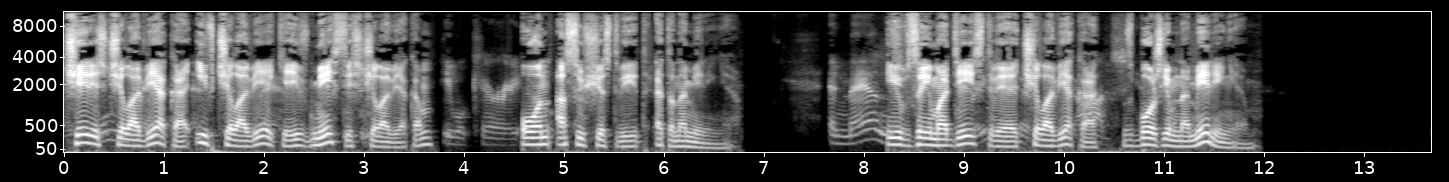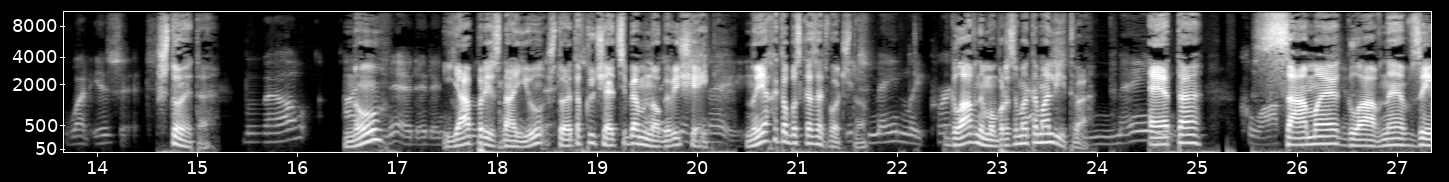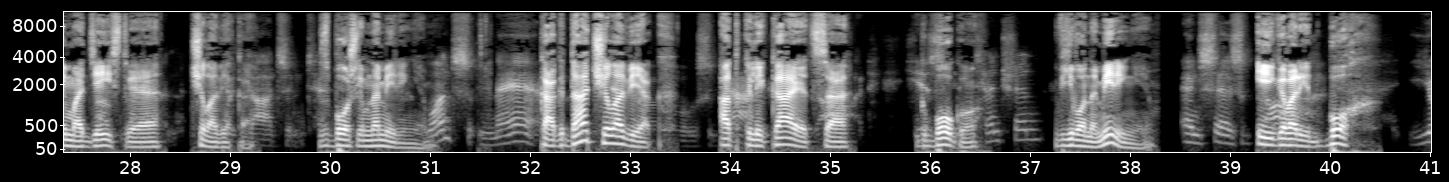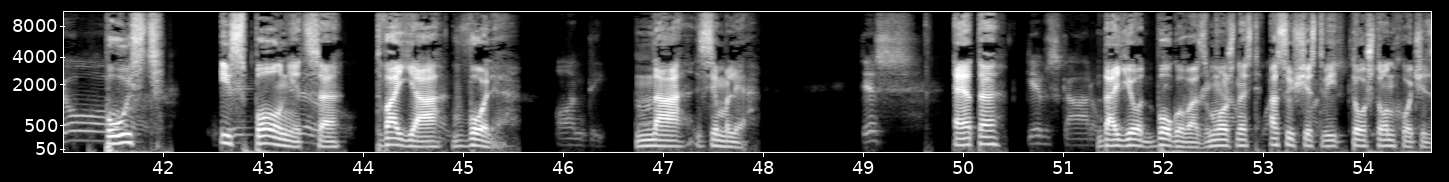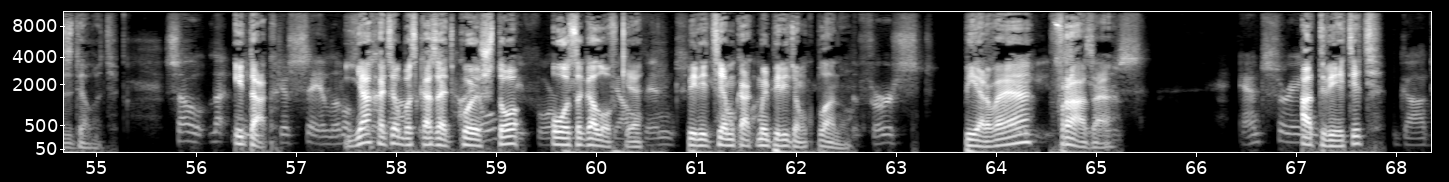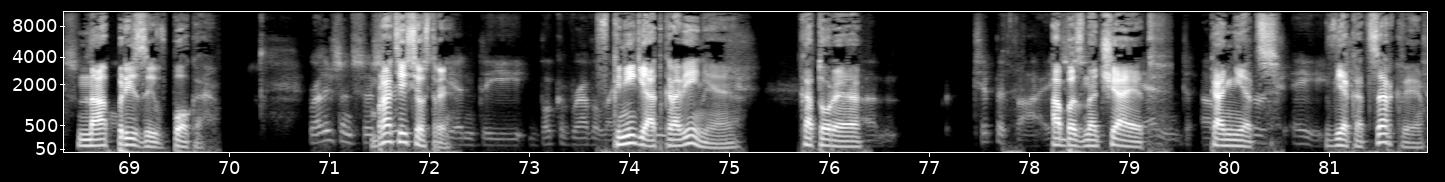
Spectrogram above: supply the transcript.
через человека и в человеке, и вместе с человеком он осуществит это намерение. И взаимодействие человека с Божьим намерением, что это? Ну, я признаю, что это включает в себя много вещей. Но я хотел бы сказать вот что. Главным образом это молитва. Это самое главное взаимодействие человека с Божьим намерением. Когда человек откликается к Богу в его намерении и говорит, «Бог, пусть исполнится Твоя воля на земле». Это дает Богу возможность осуществить то, что Он хочет сделать. Итак, я хотел бы сказать кое-что о заголовке перед тем, как мы перейдем к плану. Первая фраза — ответить на призыв Бога. Братья и сестры, в книге Откровения, которая обозначает конец века церкви,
